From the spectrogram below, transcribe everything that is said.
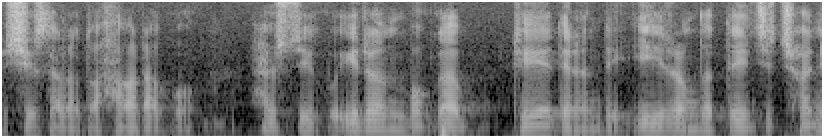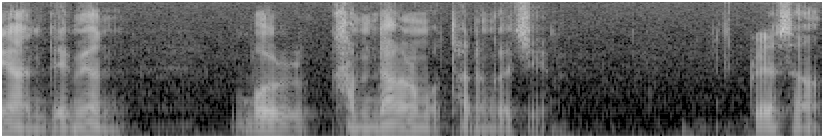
식사라도 하라고 할 수 있고 이런 뭐가 돼야 되는데 이런 것들이 이제 전혀 안 되면 뭘 감당을 못 하는 거지. 그래서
